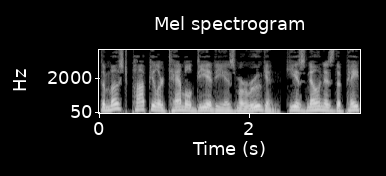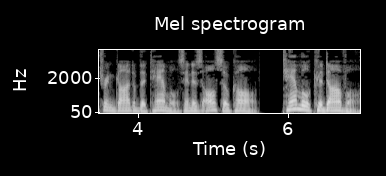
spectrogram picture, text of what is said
The most popular Tamil deity is Murugan, he is known as the patron god of the Tamils and is also called Tamil Kadavul,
